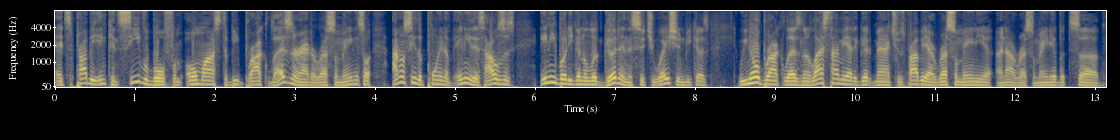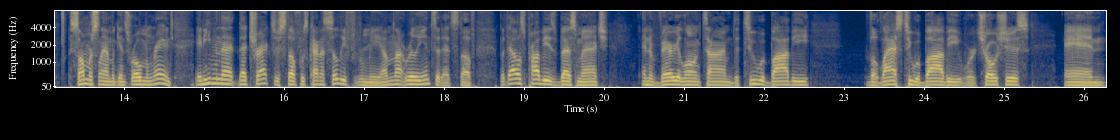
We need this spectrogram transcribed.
it's probably inconceivable from Omos to beat Brock Lesnar at a WrestleMania. So I don't see the point of any of this. How is this anybody going to look good in this situation? Because we know Brock Lesnar. Last time he had a good match was probably at WrestleMania, uh, not WrestleMania, but uh, SummerSlam against Roman Reigns. And even that that tractor stuff was kind of silly for me. I'm not really into that stuff. But that was probably his best match in a very long time. The two with Bobby the last two with Bobby were atrocious, and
